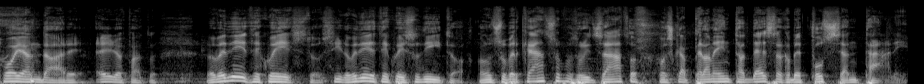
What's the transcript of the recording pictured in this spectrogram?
puoi andare e io ho fatto lo vedete questo? Sì, lo vedete questo dito con un supercazzo motorizzato con scappellamento a destra come fosse Antani.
